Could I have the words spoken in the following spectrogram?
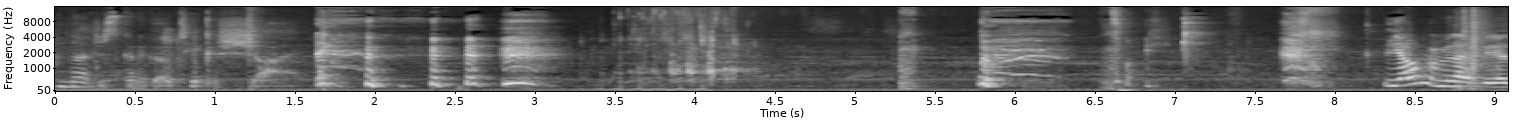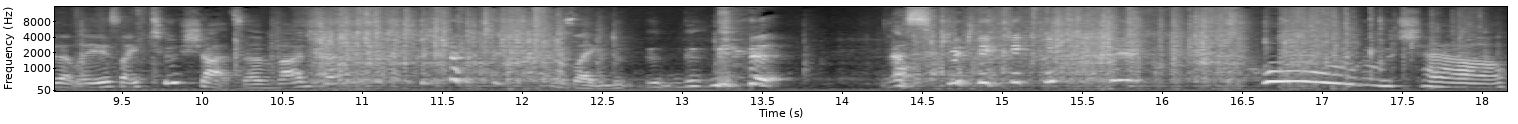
I'm not just gonna go take a shot. Y'all remember that video that lady's like two shots of vodka? it was like, that's me. Whoo, child.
